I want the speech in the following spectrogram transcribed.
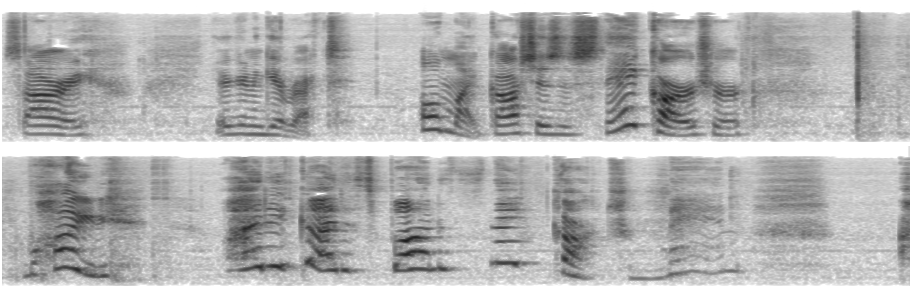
Sorry. You're gonna get wrecked. Oh my gosh, there's a snake archer. Why? Why did God spawn a snake archer, man?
